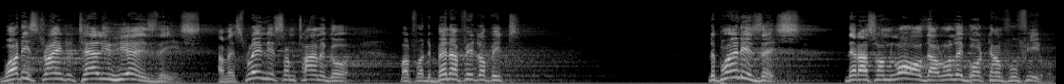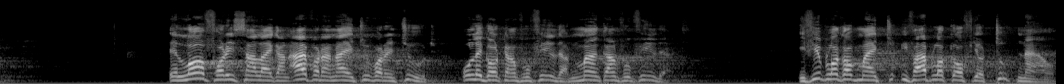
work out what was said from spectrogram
what he's trying to tell you here is this. I've explained this some time ago, but for the benefit of it, the point is this. There are some laws that only God can fulfill. A law, for instance, like an eye for an eye, tooth for a tooth, only God can fulfill that. Man can't fulfill that. If you pluck off my, if I pluck off your tooth now,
